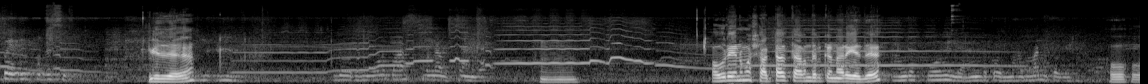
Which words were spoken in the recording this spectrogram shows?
இப்போ இது புதுசு இது இது. அவர் என்னமோ ஷட்டர் திறந்திருக்கனாரு எது அந்த கோவில் அந்த அம்மன் கோவில் ஓஹோ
